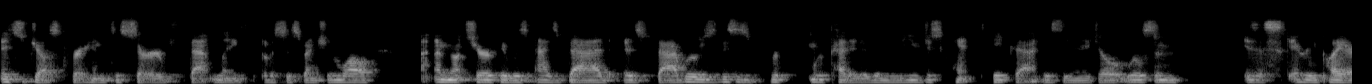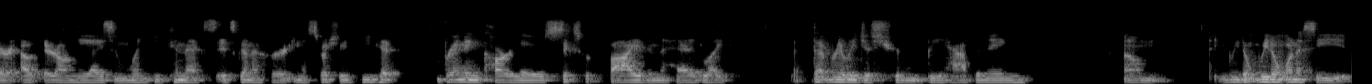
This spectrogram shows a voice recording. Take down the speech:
it's just for him to serve that length of a suspension. While I'm not sure if it was as bad as Fabbro's, this is re- repetitive, and you just can't take that as the NHL. Wilson is a scary player out there on the ice, and when he connects, it's gonna hurt. And especially he hit Brandon Carlo's six foot five in the head, like that really just shouldn't be happening. Um, we don't we don't want to see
